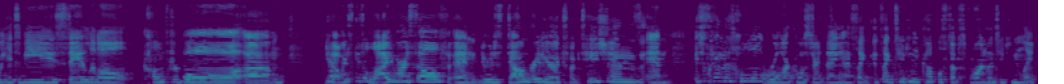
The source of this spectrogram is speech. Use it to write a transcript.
We get to be stay a little comfortable. Um, yeah, we just get to lie to ourselves, and you're just downgrading our expectations, and it's just kind of this whole roller coaster thing. And it's like it's like taking a couple steps forward and then taking like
